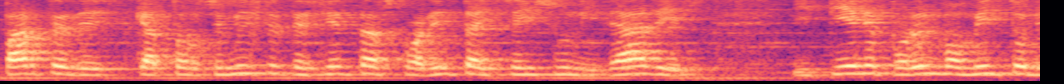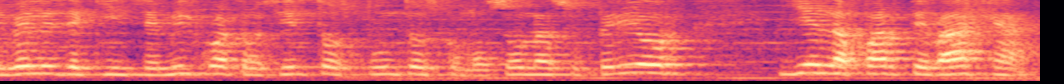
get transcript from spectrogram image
parte de 14.746 unidades y tiene por el momento niveles de 15.400 puntos como zona superior y en la parte baja,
